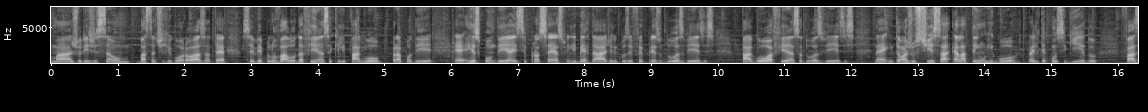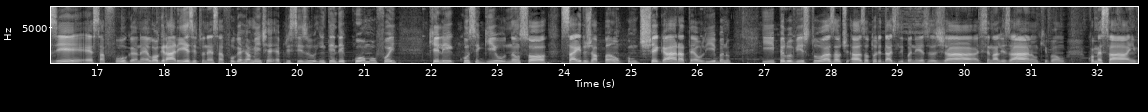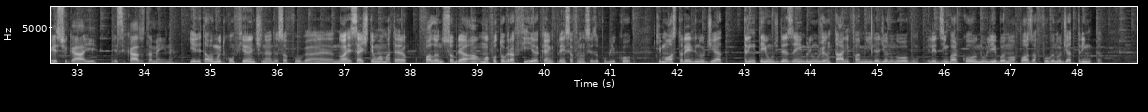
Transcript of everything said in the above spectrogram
uma jurisdição bastante rigorosa até, você vê pelo valor da fiança que ele pagou para poder é, responder a esse processo em liberdade. Ele inclusive foi preso duas vezes, pagou a fiança duas vezes, né? Então a justiça ela tem um rigor para ele ter conseguido fazer essa fuga, né? Lograr êxito nessa fuga, uhum. realmente é, é preciso entender como foi que ele conseguiu não só sair do Japão, como chegar até o Líbano. E, pelo visto, as, as autoridades libanesas já sinalizaram que vão começar a investigar aí esse caso também, né? E ele estava muito confiante né, dessa fuga. É, no R7 tem uma matéria falando sobre a, uma fotografia que a imprensa francesa publicou que mostra ele no dia 31 de dezembro em um jantar em família de Ano Novo. Ele desembarcou no Líbano após a fuga no dia 30.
